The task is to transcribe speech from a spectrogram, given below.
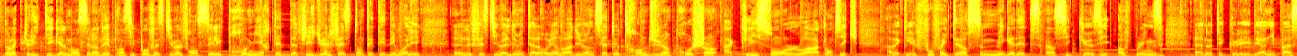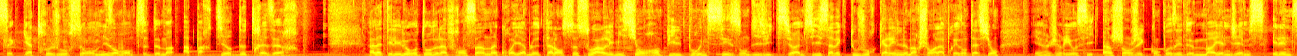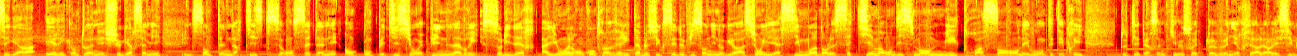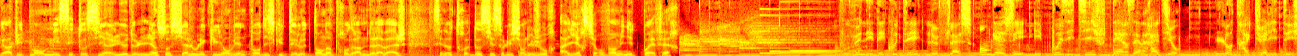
Dans l'actualité également, c'est l'un des principaux festivals français. Les premières têtes d'affiche du Hellfest ont été dévoilées. Le festival de métal reviendra du 27 au 30 juin prochain à Clisson en Loire-Atlantique avec les Foo Fighters, Megadeth ainsi que The Offsprings. Notez que les derniers passes 4 jours seront mis en vente demain à partir de 13h. À la télé, le retour de la France a un incroyable talent. Ce soir, l'émission rempile pour une saison 18 sur M6 avec toujours Karine Le Marchand à la présentation et un jury aussi inchangé composé de Marianne James, Hélène Segara, Eric Antoine et Sugar Sammy. Une centaine d'artistes seront cette année en compétition. Et puis une laverie solidaire à Lyon. Elle rencontre un véritable succès depuis son inauguration il y a 6 mois dans le 7e arrondissement. 1300 rendez-vous ont été pris. Toutes les personnes qui le souhaitent peuvent venir faire leur lessive gratuitement, mais c'est aussi un lieu de lien social où les clients viennent pour discuter le temps d'un programme de lavage. C'est notre dossier solution du jour à lire sur 20minutes.fr. Vous venez d'écouter le flash engagé et positif d'Airzen Radio. L'autre actualité.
